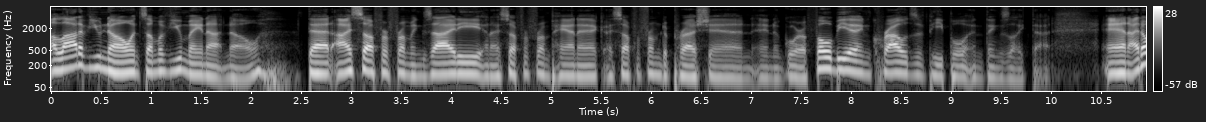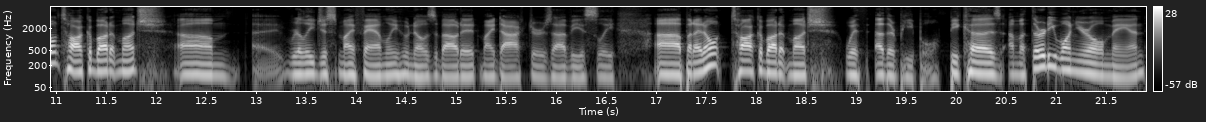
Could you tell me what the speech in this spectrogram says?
a lot of you know, and some of you may not know, that I suffer from anxiety and I suffer from panic. I suffer from depression and agoraphobia and crowds of people and things like that. And I don't talk about it much. Um, uh, really, just my family who knows about it, my doctors, obviously. Uh, but I don't talk about it much with other people because I'm a 31 year old man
